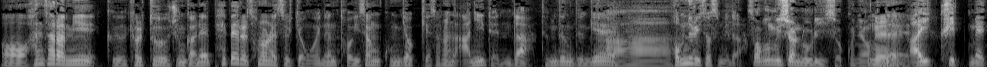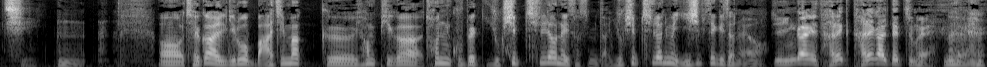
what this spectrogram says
어, 한 사람이 그 결투 중간에 패배를 선언했을 경우에는 더 이상 공격해서는 아니 된다. 등등등의 아. 법률이 있었습니다. submission 룰이 있었군요. 네. 네. I quit match. 음. 어, 제가 알기로 마지막 그 현피가 1967년에 있었습니다. 67년이면 20세기잖아요. 이제 인간이 달에 달에 갈 때쯤에 네.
